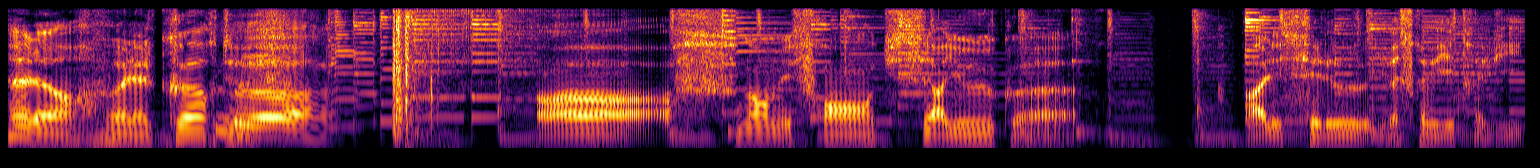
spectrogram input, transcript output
Alors, voilà le corps de... Oh, pff, non mais Franck, sérieux quoi. Ah laissez-le, il va se réveiller très vite.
